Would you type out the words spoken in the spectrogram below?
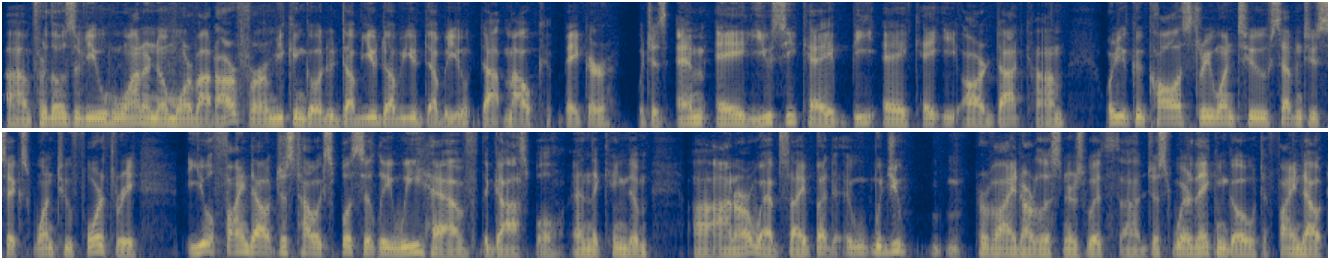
Uh, for those of you who want to know more about our firm, you can go to www.mauckbaker, which is M A U C K B A K E R dot com, or you could call us 312 726 1243. You'll find out just how explicitly we have the gospel and the kingdom uh, on our website. But uh, would you provide our listeners with uh, just where they can go to find out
